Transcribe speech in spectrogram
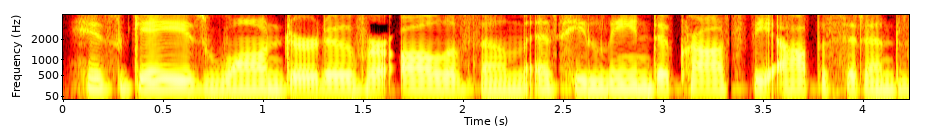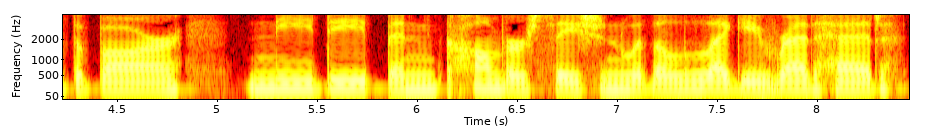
His gaze wandered over all of them as he leaned across the opposite end of the bar, knee deep in conversation with a leggy redhead.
